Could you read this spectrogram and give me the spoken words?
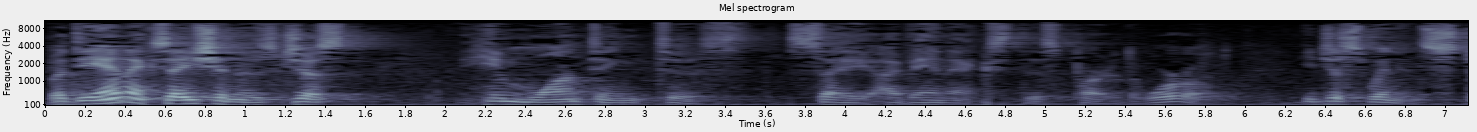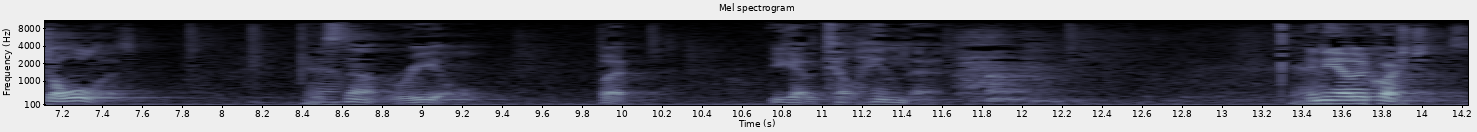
But the annexation is just him wanting to s- say, I've annexed this part of the world. He just went and stole it. It's not real. But you got to tell him that. Any other questions?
